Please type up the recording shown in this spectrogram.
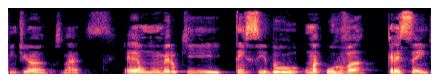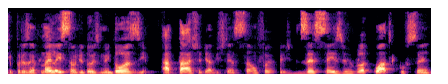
20 anos, né? É um número que tem sido uma curva crescente. Por exemplo, na eleição de 2012, a taxa de abstenção foi de 16,4%.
